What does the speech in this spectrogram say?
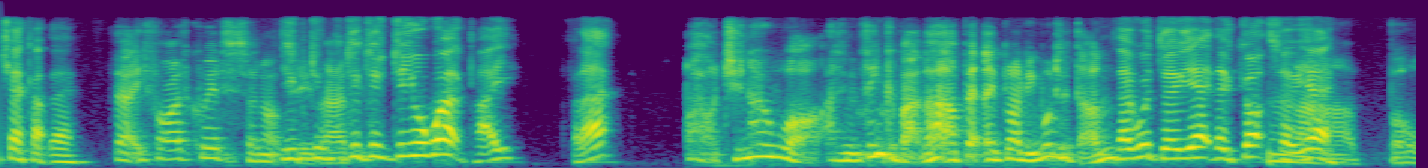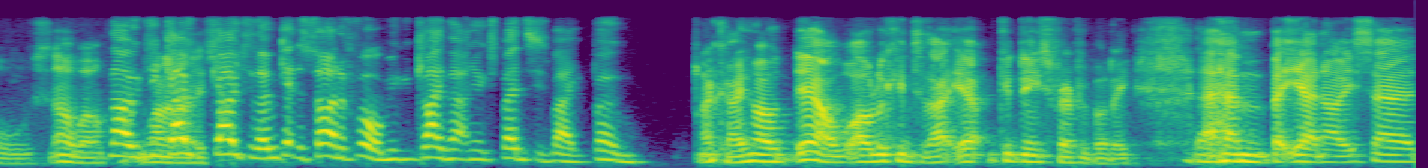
check up there? 35 quid, so not Do, too do, bad. do, do, do your work pay for that? Oh, do you know what? I didn't think about that. I bet they bloody would have done. They would do. Yeah, they've got to. yeah. Ah, balls. Oh well. No, you go go to them, get the sign a form. You can claim that on your expenses, mate. Boom. Okay. I'll, yeah, I'll, I'll look into that. Yeah, good news for everybody. Yeah. Um, but yeah, no, it's uh,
